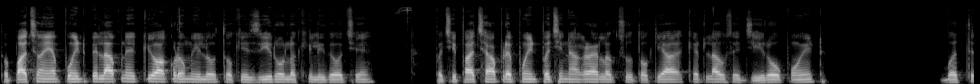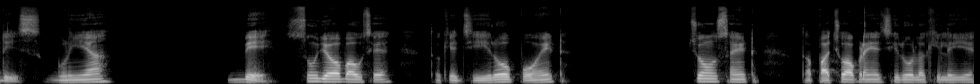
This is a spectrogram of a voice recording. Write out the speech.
તો પાછો અહીંયા પોઈન્ટ પહેલાં આપણે કયો આંકડો મળ્યો તો કે ઝીરો લખી લીધો છે. પછી પાછા આપણે પોઈન્ટ પછીના આંકડા લખશું તો ક્યાં કેટલા આવશે? ઝીરો પોઈન્ટ બત્રીસ ગુણ્યા બે. શું જવાબ આવશે? તો કે ઝીરો પોઈન્ટ ચોસઠ. તો પાછું આપણે અહીંયા ઝીરો લખી લઈએ.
